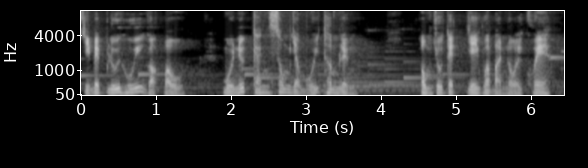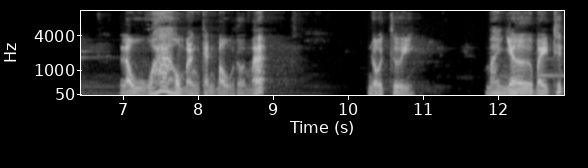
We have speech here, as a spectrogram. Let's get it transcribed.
chị bếp lúi húi gọt bầu. Mùi nước canh xông vào mũi thơm lừng. Ông chủ tịch dây qua bà nội khoe lâu quá không ăn canh bầu rồi má. Nội cười, mai nhớ bay thích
